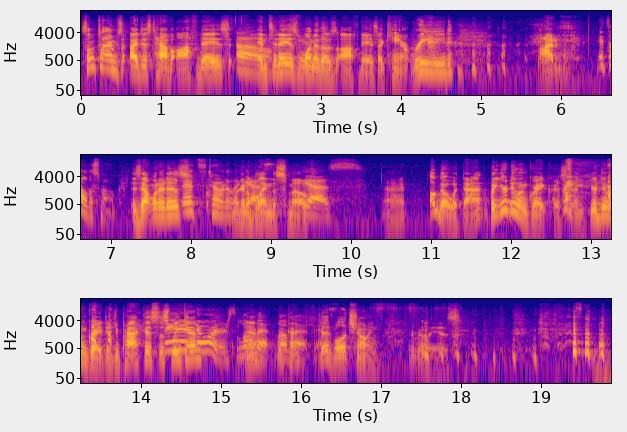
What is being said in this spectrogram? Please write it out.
sometimes I just have off days. Oh, and today is too. one of those off days. I can't read. I, It's all the smoke. is that what it is? It's totally. We're going to yes. blame the smoke. Yes. All right. I'll go with that. But you're doing great, Kristen. You're doing great. Did you practice this weekend? indoors, a little Yeah? bit, little okay. bit, Good. Well, it's showing. It really is.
